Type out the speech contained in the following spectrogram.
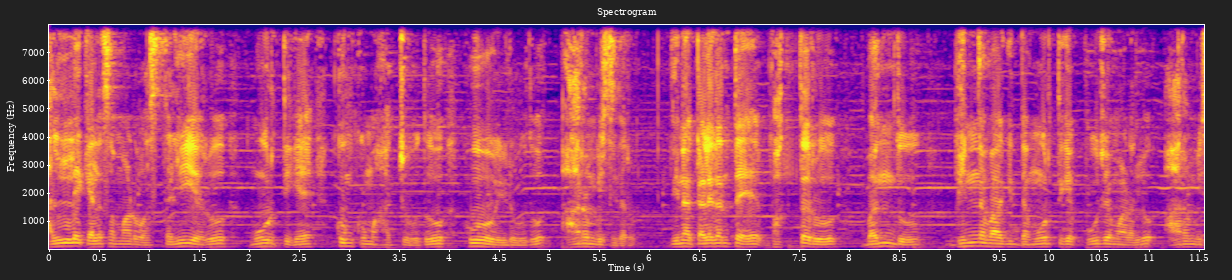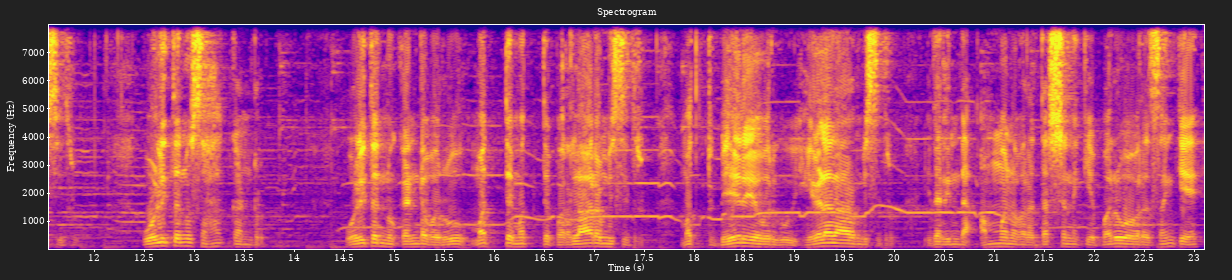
ಅಲ್ಲೇ ಕೆಲಸ ಮಾಡುವ ಸ್ಥಳೀಯರು ಮೂರ್ತಿಗೆ ಕುಂಕುಮ ಹಚ್ಚುವುದು, ಹೂವು ಇಡುವುದು ಆರಂಭಿಸಿದರು. ದಿನ ಕಳೆದಂತೆ ಭಕ್ತರು ಬಂದು ಭಿನ್ನವಾಗಿದ್ದ ಮೂರ್ತಿಗೆ ಪೂಜೆ ಮಾಡಲು ಆರಂಭಿಸಿದರು. ಒಳಿತನ್ನು ಸಹ ಕಂಡರು. ಒಳಿತನ್ನು ಕಂಡವರು ಮತ್ತೆ ಮತ್ತೆ ಬರಲಾರಂಭಿಸಿದರು ಮತ್ತು ಬೇರೆಯವರಿಗೂ ಹೇಳಲಾರಂಭಿಸಿದರು. ಇದರಿಂದ ಅಮ್ಮನವರ ದರ್ಶನಕ್ಕೆ ಬರುವವರ ಸಂಖ್ಯೆ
